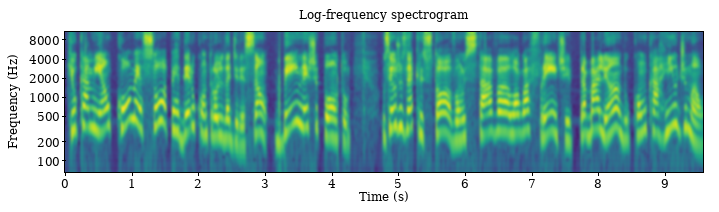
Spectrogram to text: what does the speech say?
que o caminhão começou a perder o controle da direção bem neste ponto. O seu José Cristóvão estava logo à frente, trabalhando com um carrinho de mão.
